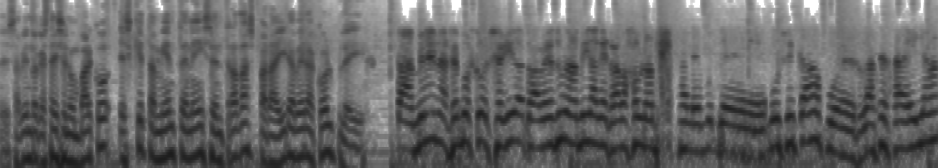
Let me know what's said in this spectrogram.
eh, sabiendo que estáis en un barco, es que también tenéis entradas para ir a ver a Coldplay. También las hemos conseguido a través de una amiga que trabaja en una empresa de, de música, pues gracias a ella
